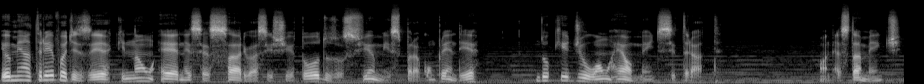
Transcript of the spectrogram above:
Eu me atrevo a dizer que não é necessário assistir todos os filmes para compreender do que Ju-On realmente se trata. Honestamente,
